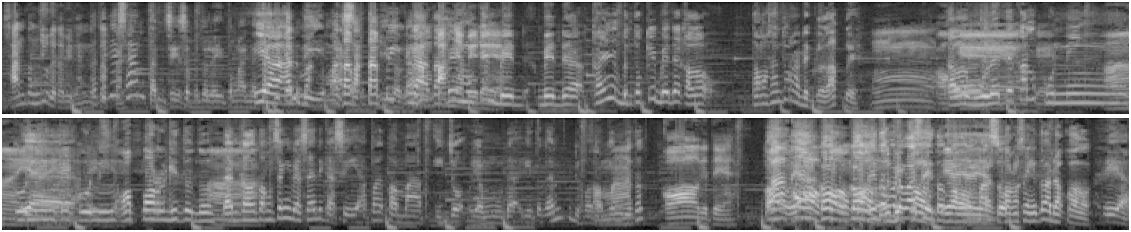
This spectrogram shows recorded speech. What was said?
santan juga tapi kan Tapi dia kan. santan sih sebetulnya hitungannya. Iya, tapi kan ma- dimasak tapi, tapi gitu kan. enggak, tapi mungkin beda ya? beda, beda, Kayaknya bentuknya beda kalau tongseng tuh rada gelap deh. Hmm, oke, kalau gulai itu kan oke. kuning, Ah, kuning iya, kayak iya, kuning iya. opor gitu tuh. Ah. Dan kalau tongseng biasanya dikasih apa tomat hijau yang muda gitu kan, dipotongin tomat, gitu. kol gitu ya. Kol, Ah, ya, kol, kol, itu lebih udah pasti kol. tuh Iya, kol iya, iya. masuk. Tongseng itu ada kol. Iya.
